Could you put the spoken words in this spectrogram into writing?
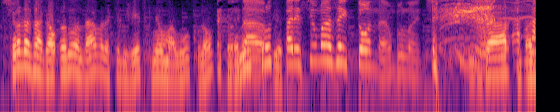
Senhor Azagal, eu não andava daquele jeito que nem um maluco, não. Eu Não parecia uma azeitona ambulante. Exato, mas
